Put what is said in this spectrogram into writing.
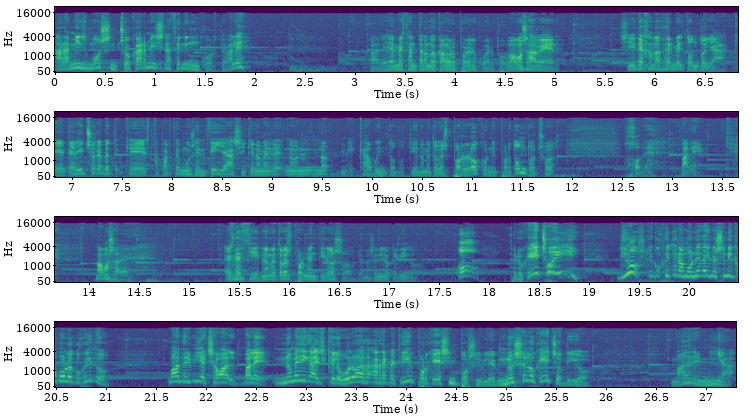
ahora mismo sin chocarme y sin hacer ningún corte, ¿vale? Vale, ya me está entrando calor por el cuerpo. Vamos a ver. Sí, dejan de hacerme el tonto ya. Que te he dicho que, esta parte es muy sencilla, así que no me... me cago en todo, tío. No me tomes por loco ni por tonto, cho. Joder, vale. Vamos a ver. Es decir, no me tomes por mentiroso, que no sé ni lo que digo. ¡Oh! ¿Pero qué he hecho ahí? ¡Dios! Que he cogido una moneda y no sé ni cómo lo he cogido. Madre mía, chaval. Vale, no me digáis que lo vuelva a repetir porque es imposible. No sé lo que he hecho, tío. Madre mía.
